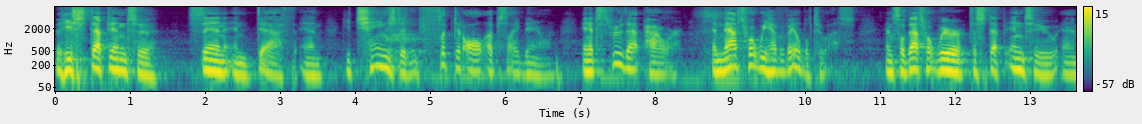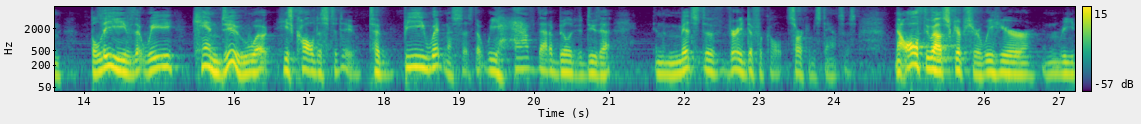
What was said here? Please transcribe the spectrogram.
That he stepped into sin and death and he changed it and flipped it all upside down. And it's through that power. And that's what we have available to us. And so that's what we're to step into and believe that we can do what he's called us to do, to be witnesses, that we have that ability to do that in the midst of very difficult circumstances. Now, all throughout Scripture, we hear and read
